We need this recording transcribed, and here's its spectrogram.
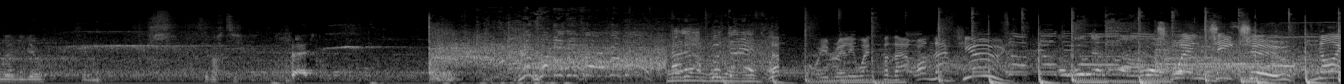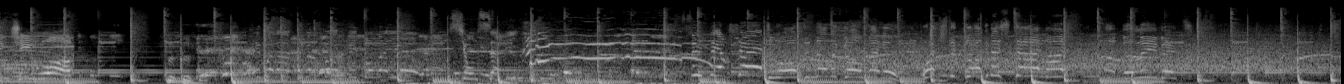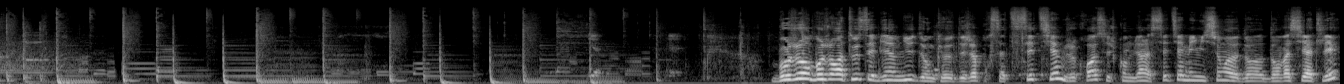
dans la vidéo. C'est bon. C'est parti. Le premier départ, bon Alors peut-être We really went for that one. That's huge. 22, 91 Et voilà, tu vas retrouver ton maillot Si on le savait Super Bonjour, bonjour à tous et bienvenue donc euh, déjà pour cette septième, je crois, si je compte bien, la septième émission euh, dont, dont on va s'y atteler.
